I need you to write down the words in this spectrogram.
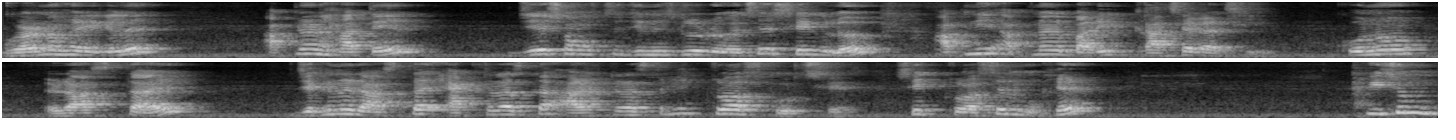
ঘোরানো হয়ে গেলে আপনার হাতের যে সমস্ত জিনিসগুলো রয়েছে সেগুলো আপনি আপনার বাড়ির কাছাকাছি কোনো রাস্তায়, যেখানে রাস্তা একটা রাস্তা আরেকটা রাস্তাকে ক্রস করছে, সেই ক্রসের মুখে পিছন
